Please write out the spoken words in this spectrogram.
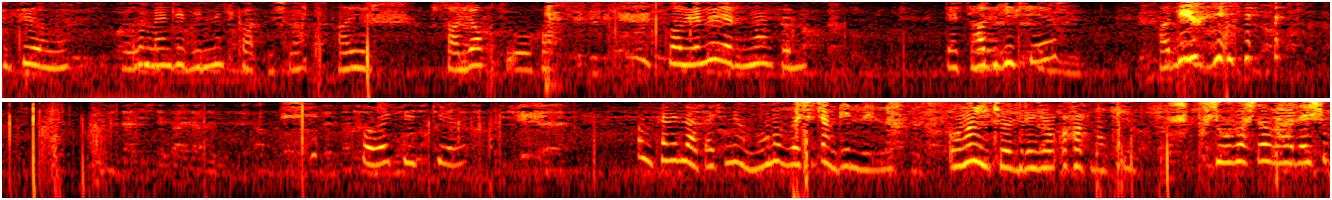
Kusuyor mu? Oğlum bence dilini çıkartmış lan. Hayır. Salyak diyor oha. Salyonu yerim lan senin. Gerçekten. Hadi git şey. Hadi git. Salak çocuk ya. Oğlum sen illa kaşınıyorsun. Ona ulaşacaksın değil mi illa? Onu ilk öldüreceğim. Aha bak. Başa başla kardeşim.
